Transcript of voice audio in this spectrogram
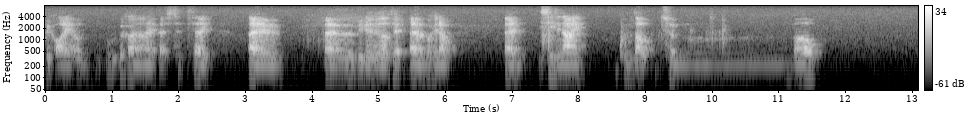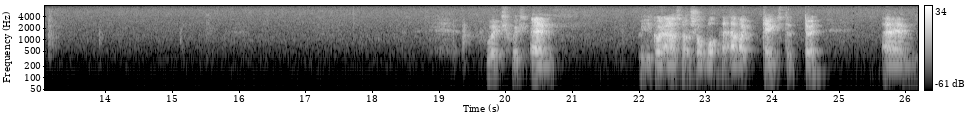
recording on recording on iPads today. Um, uh, because I loved it. Um, but you know, um, season nine comes out tomorrow. Which which um which is good and I was not sure what the hell my game's doing. Um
